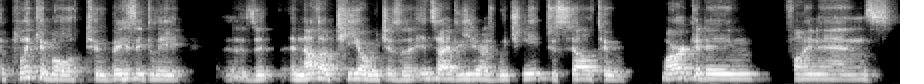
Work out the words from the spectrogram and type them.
applicable to basically uh, the, another tier, which is the inside leaders, which need to sell to marketing, finance,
